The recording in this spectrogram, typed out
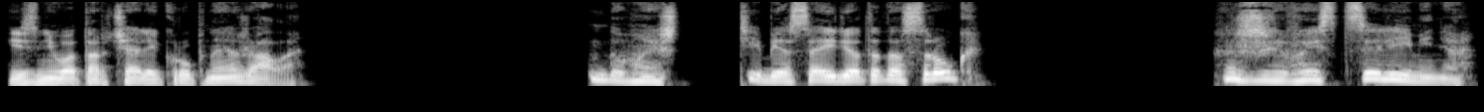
из него торчали крупные жала. «Думаешь, тебе сойдет это с рук? Живо исцели меня!»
